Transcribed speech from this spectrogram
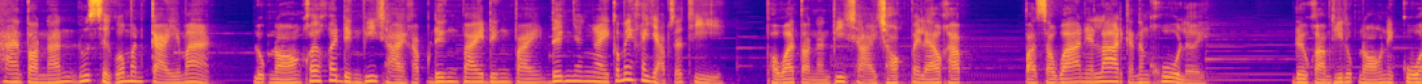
ทางตอนนั้นรู้สึกว่ามันไกลมาก ลูกน้องค่อยๆ ดึงพี่ชายครับ ดึงไปดึงไป ดึงยังไงก็ไม่ขยับสักที เพราะว่าตอนนั้นพี่ชายช็อกไปแล้วครับ ปัสสาวะเนี่ยลาดกันทั้งคู่เลยด้วยความที่ลูกน้องเนี่ยกลัว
